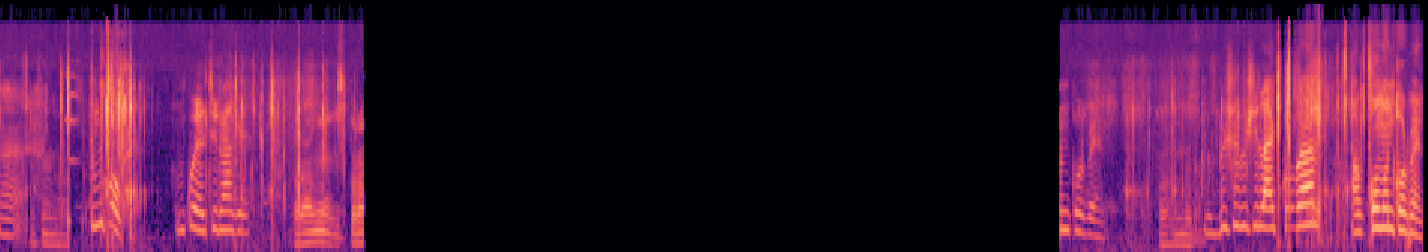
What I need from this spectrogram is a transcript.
হ্যাঁ। তুমি কো? কো এলছি না আগে। তোরা আমি তোরা করবেন। বেশি বেশি লাইক করবেন আর কমেন্ট করবেন।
